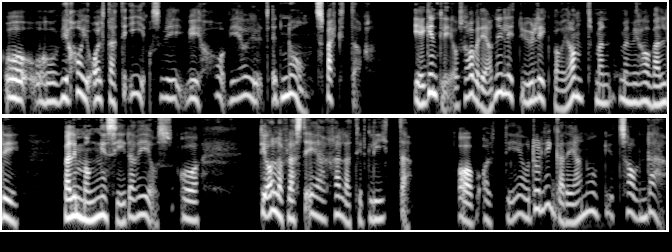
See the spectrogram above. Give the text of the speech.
Og, og, vi har jo alt dette i oss. Vi, vi, har, vi, har, jo et enormt spekter, egentlig. Og så har vi det gjerne i litt ulik variant, men, men, vi har veldig, veldig mange sider i oss. Og de aller fleste er relativt lite av alt de er, og da ligger det gjerne òg et savn der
